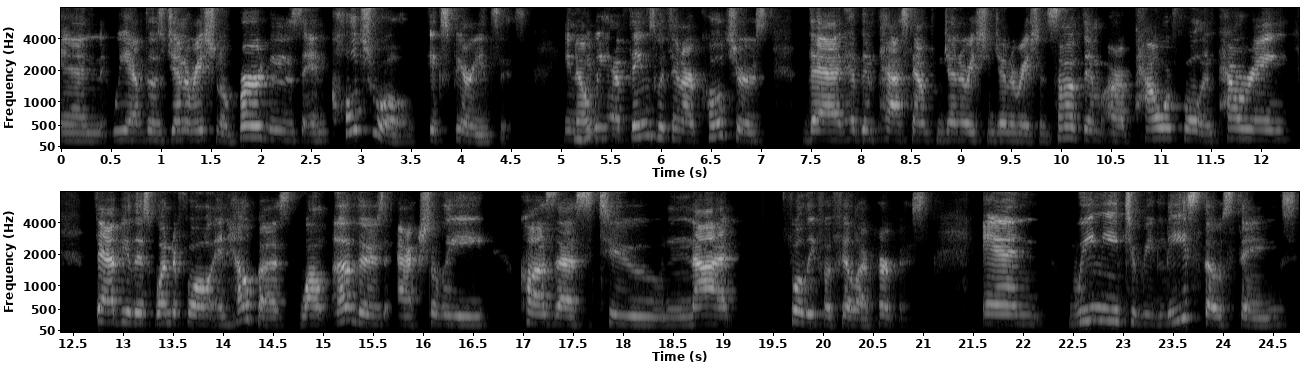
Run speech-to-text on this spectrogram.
and we have those generational burdens and cultural experiences. You know, mm-hmm. we have things within our cultures that have been passed down from generation to generation. Some of them are powerful, empowering, fabulous, wonderful, and help us, while others actually cause us to not fully fulfill our purpose. And we need to release those things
